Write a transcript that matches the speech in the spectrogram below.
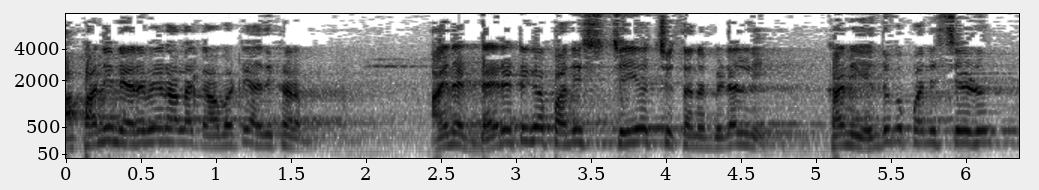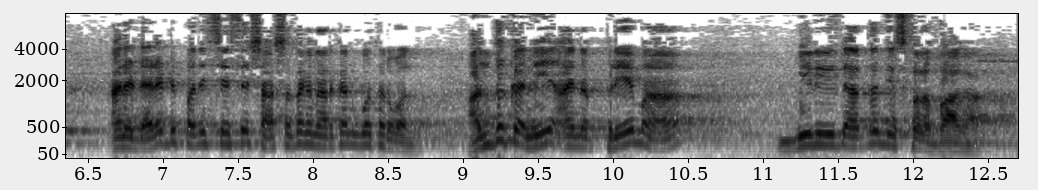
ఆ పని నెరవేరాల కాబట్టి అధికారం. ఆయన డైరెక్ట్గా పని చేయొచ్చు తన బిడల్ని కానీ ఎందుకు పని చేయడు? ఆయన డైరెక్ట్ పని చేస్తే శాశ్వతంగా నరకానికి పోతారు వాళ్ళు. అందుకని ఆయన ప్రేమ మీరు ఇది అర్థం చేసుకోవాలి బాగా?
